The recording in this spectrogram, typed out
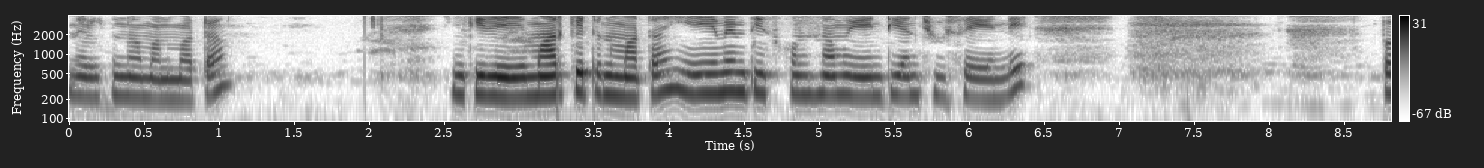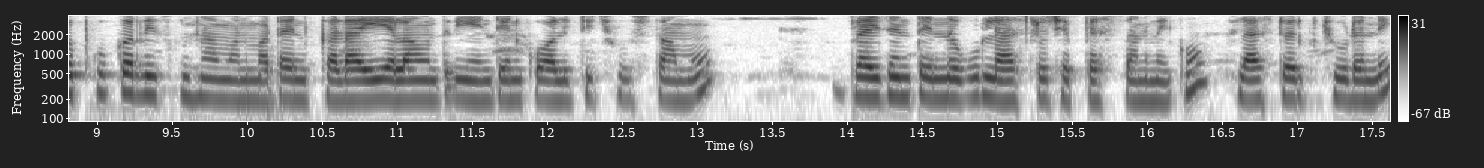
వెళ్తున్నాం అనమాట ఇంక ఇది మార్కెట్ అనమాట ఏమేమి తీసుకుంటున్నాము ఏంటి అని చూసేయండి. పప్పు కుక్కర్ తీసుకుంటున్నాం అనమాట అండ్ కడాయి ఎలా ఉంటుంది ఏంటి అని క్వాలిటీ చూస్తాము. ప్రైస్ ఎంత ఎందో కూడా లాస్ట్లో చెప్పేస్తాను మీకు. లాస్ట్ వరకు చూడండి.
